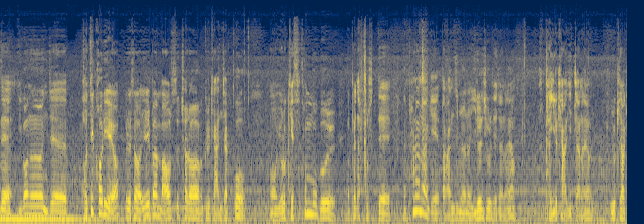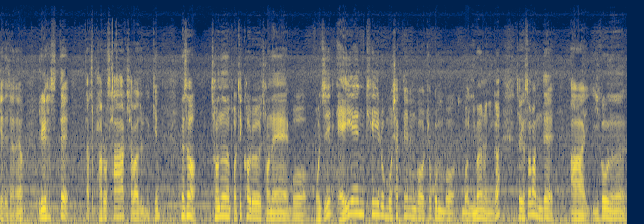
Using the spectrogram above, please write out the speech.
네, 이거는 이제 버티컬이에요. 그래서 일반 마우스처럼 그렇게 안 잡고 어, 이렇게 손목을 옆에 딱 뒀을 때 편안하게 딱 앉으면은 이런 식으로 되잖아요. 다 이렇게 안 있잖아요. 이렇게 하게 되잖아요. 이렇게 했을 때 딱 바로 싹 잡아주는 느낌. 그래서 저는 버티컬을 전에 뭐 뭐지 ANK로 뭐 시작되는 거 조금 뭐뭐 2만 원인가 제가 써봤는데 아 이거는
